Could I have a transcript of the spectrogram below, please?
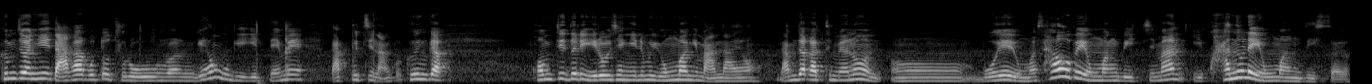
금전이 나가고 또 들어오는 게 형국이기 때문에 나쁘진 않고 그러니까 범띠들이 1월 생일이면 욕망이 많아요. 남자 같으면은 어 뭐의 욕망? 사업의 욕망도 있지만 이 관운의 욕망도 있어요.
